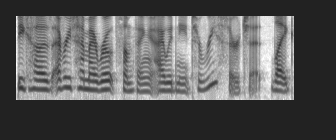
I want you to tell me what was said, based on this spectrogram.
because every time I wrote something, I would need to research it. Like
